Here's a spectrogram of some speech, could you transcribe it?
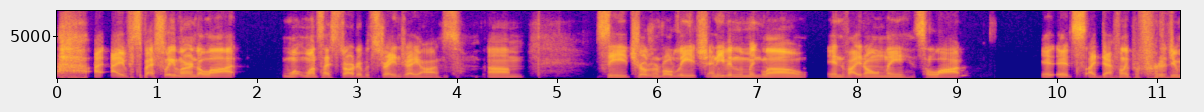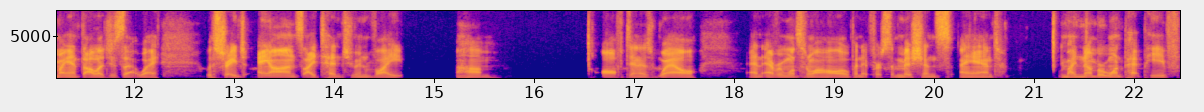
I, have especially learned a lot w- once I started with Strange Aeons. Um, see, Children of Old Leech and even Looming Low, invite only. It's a lot. It, it's I definitely prefer to do my anthologies that way. With Strange Aeons, I tend to invite um, often as well, and every once in a while I'll open it for submissions. And my number one pet peeve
